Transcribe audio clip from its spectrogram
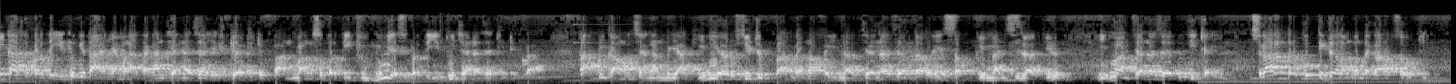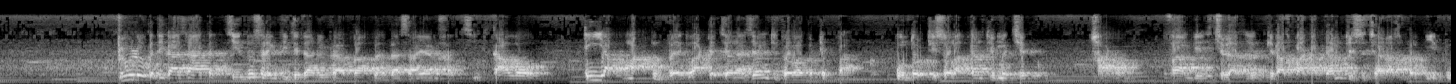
Ketika seperti itu kita hanya mengatakan jenazah ya sudah di depan. Memang seperti dulu ya seperti itu jenazah di depan. Tapi kamu jangan meyakini harus di depan karena final jenazah terlesap biman silatil imam jenazah itu tidak imam. Sekarang terbukti dalam konteks Arab Saudi. Dulu ketika saya kecil itu sering diceritani bapak bapak saya yang haji. Kalau tiap maktubah itu ada jenazah yang dibawa ke depan untuk disolatkan di masjid haram. Paham ya? Jelas ya? Kita sepakatkan di sejarah seperti itu.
